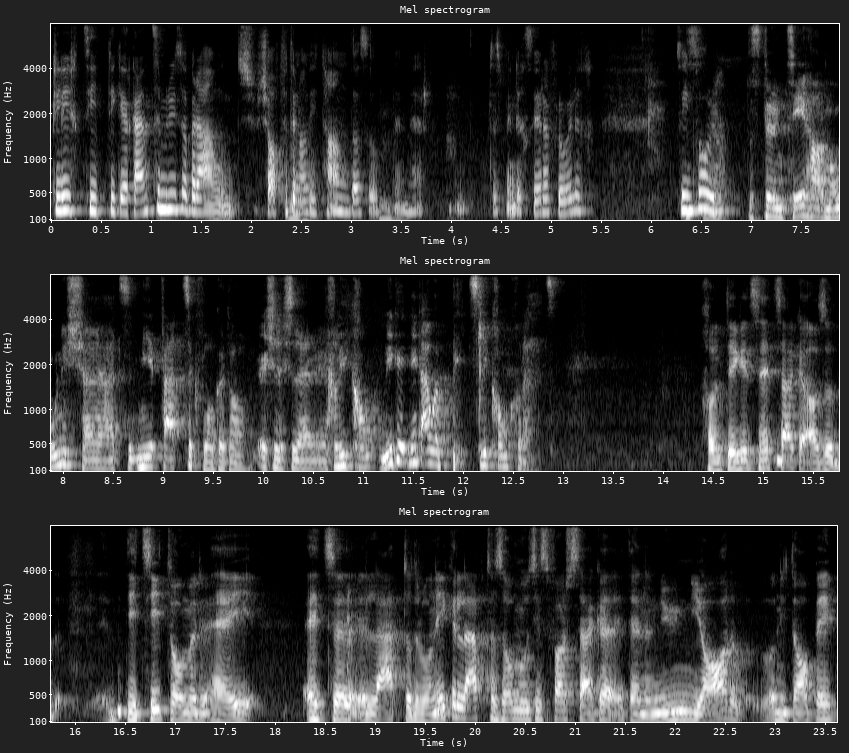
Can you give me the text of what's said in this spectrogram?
gleichzeitig ergänzen wir uns aber auch und arbeiten dann an die Hand. Also von dem her, das finde ich sehr erfreulich. Sinnvoll. Das, das klingt sehr harmonisch. Äh, hat nie die Fetzen geflogen da. Ist es äh, nicht, nicht auch ein bisschen Konkurrenz? Könnte ich jetzt nicht sagen. Also die Zeit, die wir haben, jetzt erlebt oder die ich erlebt habe, so muss ich es fast sagen, in diesen neun Jahren, als ich da bin,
